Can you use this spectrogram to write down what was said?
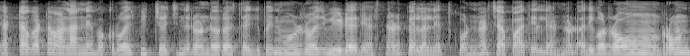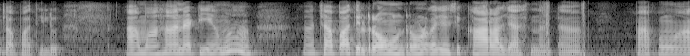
ఎట్టా గట్ట వాళ్ళ అన్నయ్య ఒక రోజు పిచ్చి వచ్చింది రెండో రోజు తగ్గిపోయింది మూడో రోజు వీడియో తీస్తున్నాడు పిల్లల్ని ఎత్తుకుంటున్నాడు చపాతీలు తింటున్నాడు. అది కూడా రౌండ్ రౌండ్ చపాతీలు. ఆ మహానటి ఏమో చపాతీలు రౌండ్ రౌండ్గా చేసి కారాలు చేస్తుందంట. పాపం ఆ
